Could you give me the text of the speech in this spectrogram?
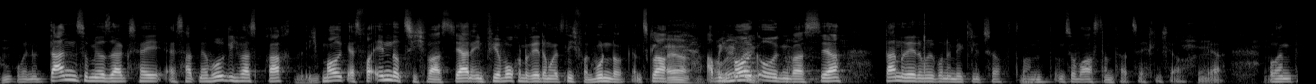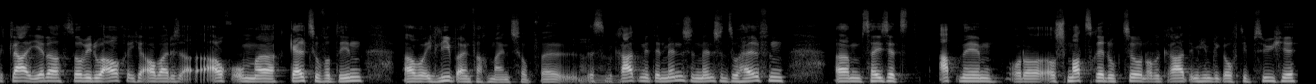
Mhm. Und wenn du dann zu mir sagst, hey, es hat mir wirklich was gebracht, mhm. ich merke, es verändert sich was. Ja, in vier Wochen reden wir jetzt nicht von Wunder, ganz klar. Ja, ja. Aber, Aber, ich merke irgendwas, ja, dann reden wir über eine Mitgliedschaft. Und, mhm. und so war es dann tatsächlich auch. Ja. Und klar, jeder, so wie du auch, ich arbeite auch, um äh, Geld zu verdienen, aber ich liebe einfach meinen Job, weil das gerade mit den Menschen, Menschen zu helfen, ähm, sei es jetzt Abnehmen oder Schmerzreduktion oder gerade im Hinblick auf die Psyche,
